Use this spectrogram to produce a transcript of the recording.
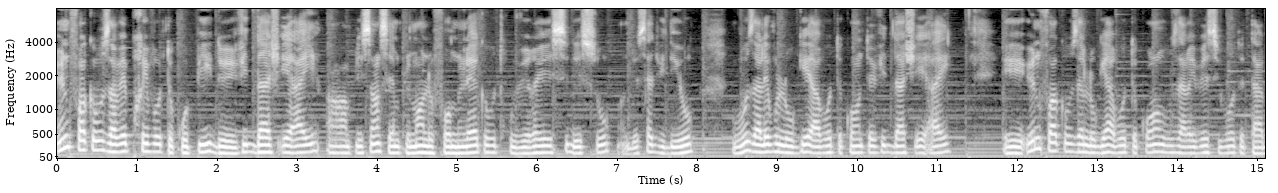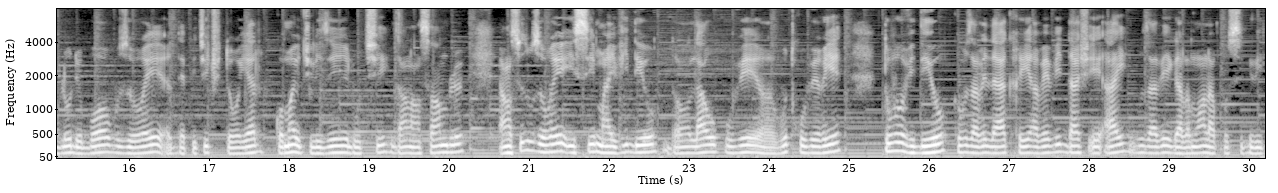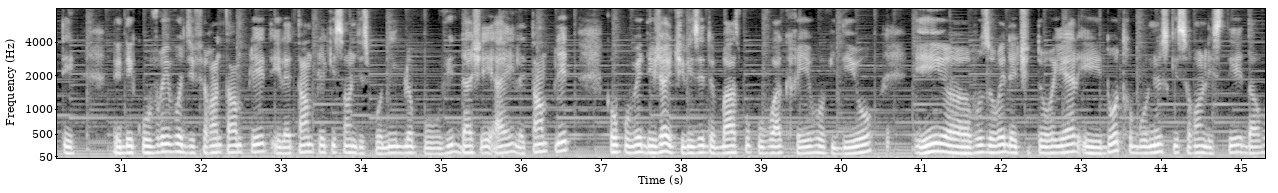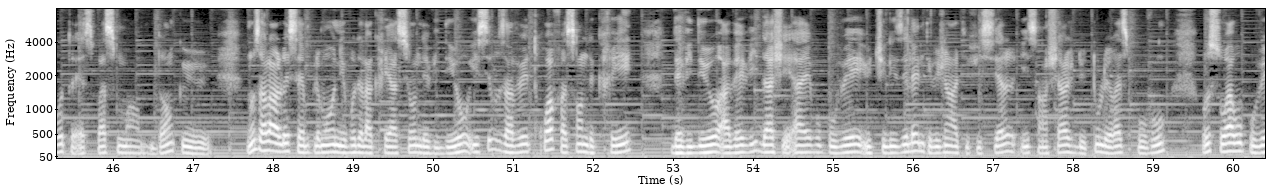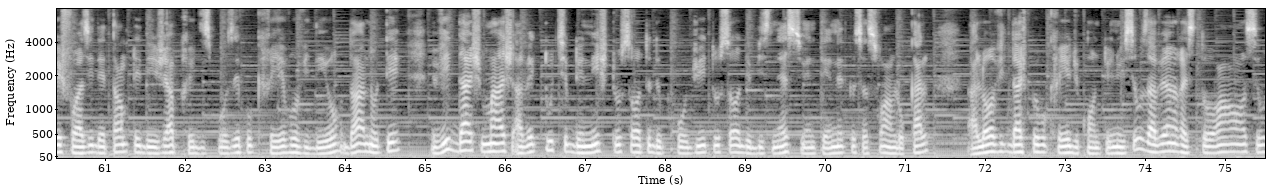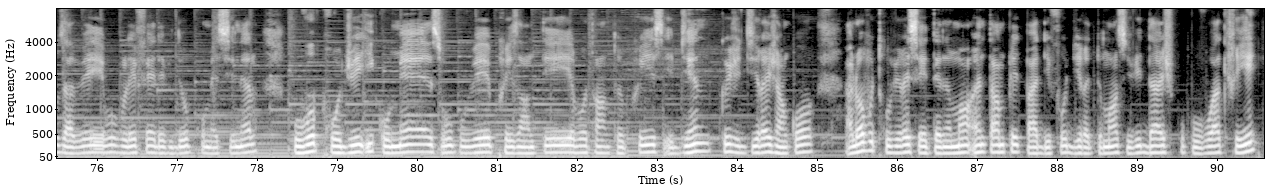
Une fois que vous avez pris votre copie de VidDash AI en remplissant simplement le formulaire que vous trouverez ci-dessous de cette vidéo, vous allez vous loguer à votre compte VidDash AI et une fois que vous êtes logué à votre compte, vous arrivez sur votre tableau de bord, vous aurez des petits tutoriels comment utiliser l'outil dans l'ensemble. Ensuite, vous aurez ici My Video, donc là vous pouvez, euh, vous trouverez toutes vos vidéos que vous avez déjà créées avec VidDash AI. Vous avez également la possibilité de découvrir vos différents templates et les templates qui sont disponibles pour VidDash AI, les templates que vous pouvez déjà utiliser de base pour pouvoir créer vos vidéos et euh, vous aurez des tutoriels et d'autres bonus qui seront listés dans votre espace membre. Donc, euh, nous allons aller simplement au niveau de la création des vidéos. Ici, vous avez trois façons de créer des vidéos avec Vidash AI. Vous pouvez utiliser l'intelligence artificielle. Il s'en charge de tout le reste pour vous. Ou soit vous pouvez choisir des templates déjà prédisposés pour créer vos vidéos. Dans noter, Vidash marche avec tout type de niche, toutes sortes de produits, toutes sortes de business sur Internet, que ce soit local, alors VidDash peut vous créer du contenu. Si vous avez un restaurant, si vous avez, vous voulez faire des vidéos promotionnelles pour vos produits e-commerce, vous pouvez présenter votre entreprise et bien que je dirais encore, alors vous trouverez certainement un template par défaut directement sur VidDash pour pouvoir créer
